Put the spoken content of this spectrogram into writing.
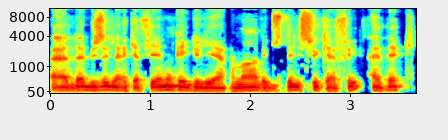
d'abuser de la caféine régulièrement avec du délicieux café, avec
